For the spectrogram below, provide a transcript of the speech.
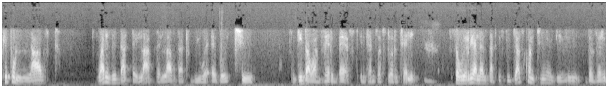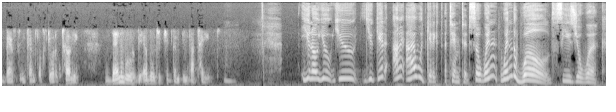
people loved what is it that they love they love that we were able to give our very best in terms of storytelling. So we realized that if we just continue giving the very best in terms of storytelling, then we will be able to keep them entertained. You know, you you you get. I I would get it- tempted. So when when the world sees your work,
